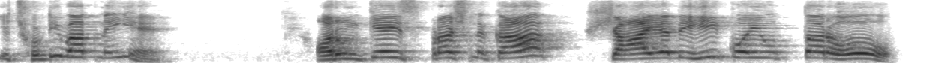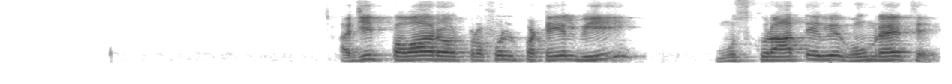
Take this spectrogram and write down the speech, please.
ये छोटी बात नहीं है। और उनके इस प्रश्न का शायद ही कोई उत्तर हो। अजीत पवार और प्रफुल्ल पटेल भी मुस्कुराते हुए घूम रहे थे।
